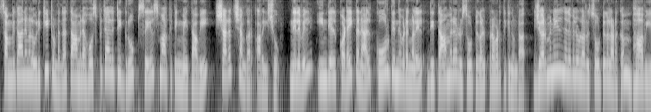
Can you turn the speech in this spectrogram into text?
സംവിധാനങ്ങൾ ഒരുക്കിയിട്ടുണ്ടെന്ന് താമര ഹോസ്പിറ്റാലിറ്റി ഗ്രൂപ്പ് സെയിൽസ് മാർക്കറ്റിംഗ് മേധാവി ശരത് ശങ്കർ അറിയിച്ചു. നിലവിൽ ഇന്ത്യയിൽ കൊടൈക്കനാൽ കൂർഗ് എന്നിവിടങ്ങളിൽ ദി താമര റിസോർട്ടുകൾ പ്രവർത്തിക്കുന്നുണ്ട്. ജർമ്മനിയിൽ നിലവിലുള്ള റിസോർട്ടുകളടക്കം ഭാവിയിൽ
